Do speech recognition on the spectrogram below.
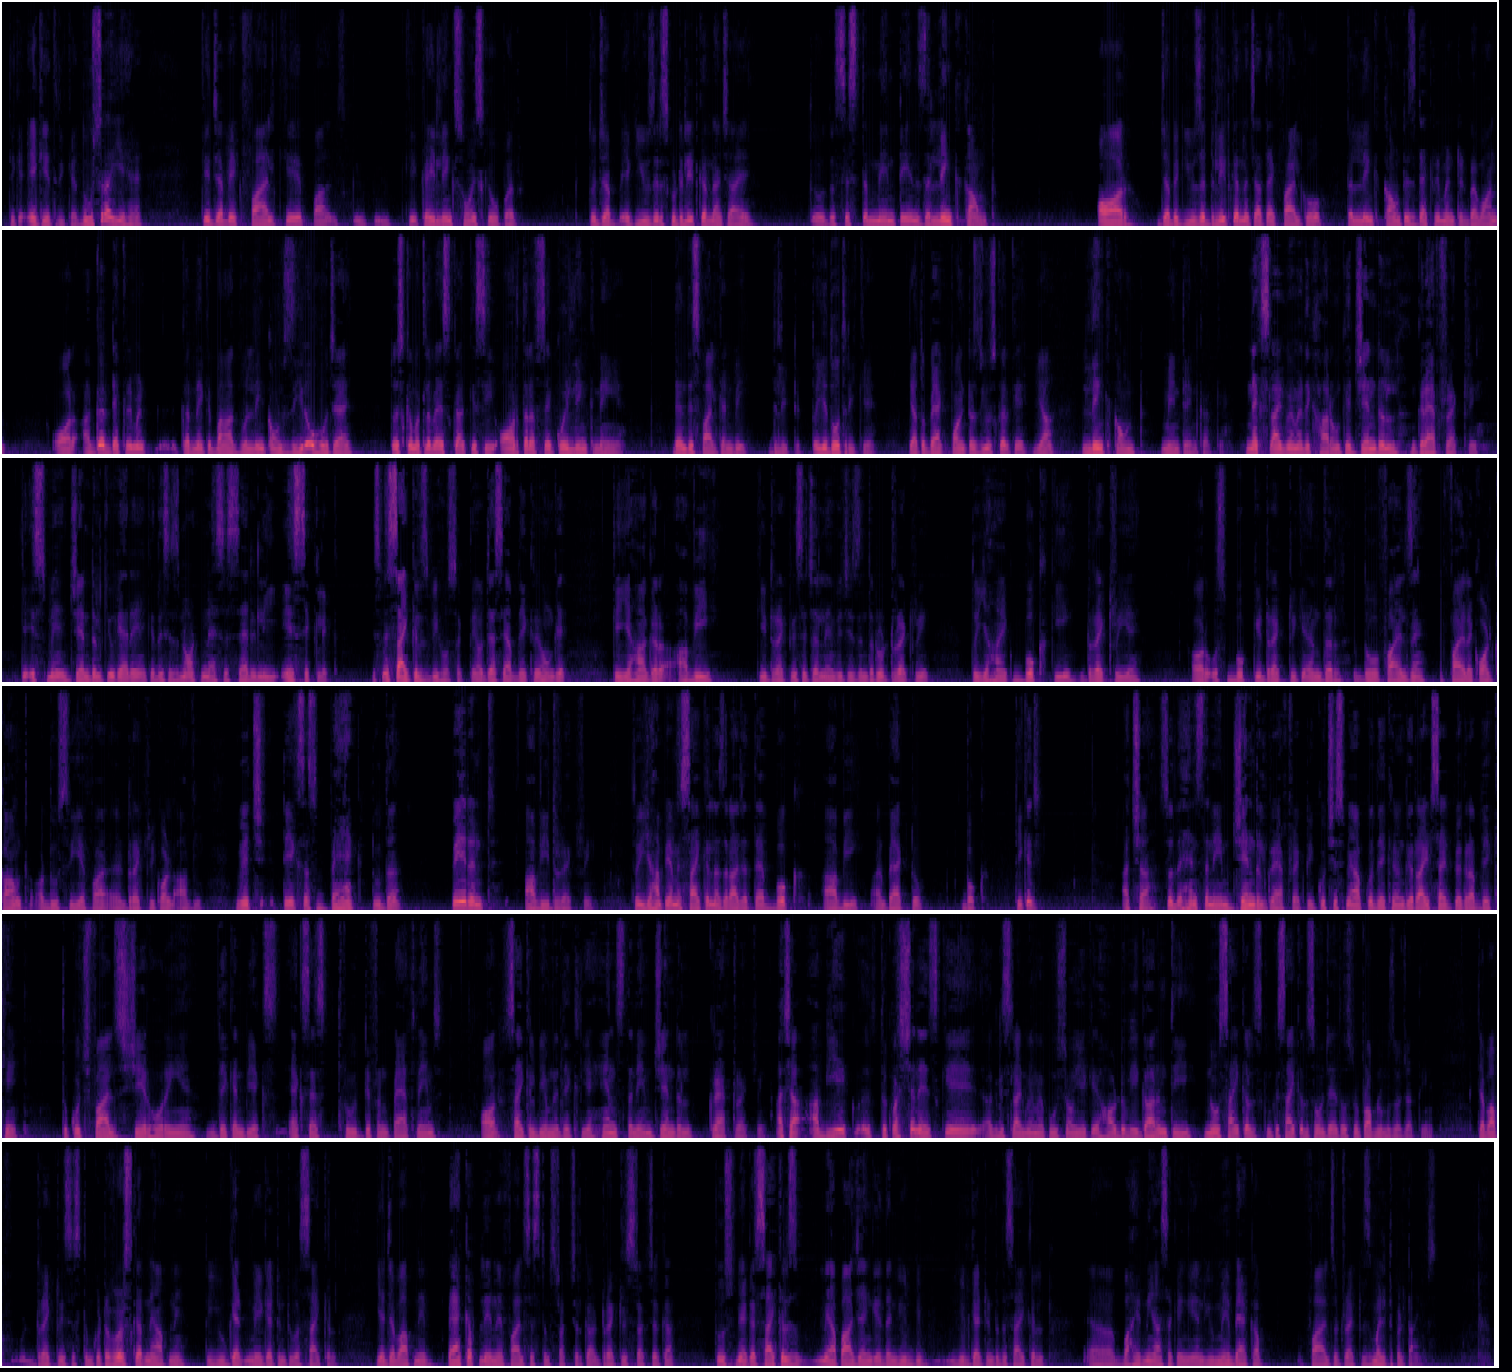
ٹھیک ہے؟ ایک یہ طریقہ دوسرا یہ ہے کہ جب ایک فائل کے پاس کئی لنکس ہوں اس کے اوپر، تو جب ایک یوزر اس کو ڈیلیٹ کرنا چاہے، تو the system maintains the link count اور جب ایک یوزر ڈیلیٹ کرنا چاہتا ہے ایک فائل کو the link count is decremented by one اور اگر ڈیکریمنٹ کرنے کے بعد وہ لنک کاؤنٹ زیرو ہو جائے، تو اس کا مطلب ہے اس کا کسی اور طرف سے کوئی لنک نہیں ہے۔ Then this file can be deleted تو یہ دو طریقے ہیں۔ یا تو بیک پوائنٹر یوز کر کے یا لنک کاؤنٹ مینٹین کر کے۔ نیکسٹ سلائڈ میں میں دکھا رہا ہوں کہ جنرل گراف ڈائریکٹری کہ اس میں جنرل کیوں کہہ رہے ہیں؟ کہ this is not necessarily acyclic اس میں سائیکلز بھی ہو سکتے ہیں۔ اور جیسے آپ دیکھ رہے ہوں گے کہ یہاں اگر آوی کی ڈائریکٹری سے چلیں which is in the root directory تو یہاں ایک بک کی ڈائریکٹری ہے اور اس بک کی ڈائریکٹری کے اندر دو فائلز ہیں فائل ہے کالڈ کاؤنٹ اور دوسری ہے directory called آوی which takes us back to the parent آوی directory تو یہاں پہ ہمیں سائیکل نظر آ جاتا ہے بک آوی اور بیک ٹو بک ٹھیک ہے جی؟ اچھا so the hence the name general graph directory کچھ اس میں آپ کو دیکھ رہے ہوں گے رائٹ سائڈ پہ اگر آپ دیکھیں تو کچھ فائلز شیئر ہو رہی ہیں۔ They can be access through different path names اور سائیکل بھی ہم نے دیکھ لیا hence the name general graph directory اچھا اب یہ دا کوشچن از کہ اگلی سلائڈ میں میں پوچھ رہا ہوں یہ کہ how do we guarantee no cycles کیونکہ سائیکلس ہو جائے تو اس میں پرابلمز ہو جاتی ہیں۔ جب آپ ڈائریکٹری سسٹم کو ٹریورس کرنے آپ نے تو you get may get into a cycle یا جب آپ نے بیک اپ لینے فائل سسٹم اسٹرکچر کا ڈائریکٹری اسٹرکچر کا تو اس میں اگر سائیکلز میں آپ آ جائیں گے then you be you get into the cycle باہر نہیں آ سکیں گے and you may back up files اور ڈائریکٹریز ملٹیپل ٹائمس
